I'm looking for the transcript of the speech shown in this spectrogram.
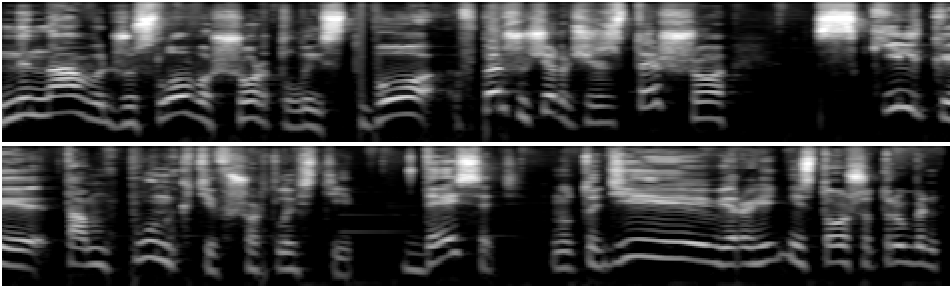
ненавиджу слово шорт-лист. Бо в першу чергу через те, що скільки там пунктів в шорт-листі? 10? Ну тоді вірогідність того, що Трубін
